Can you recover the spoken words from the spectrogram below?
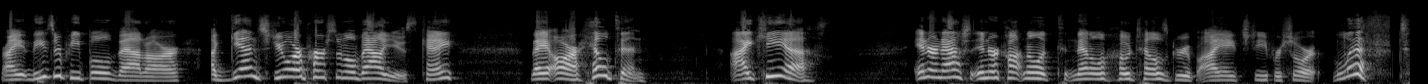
right? These are people that are against your personal values, okay? They are Hilton, IKEA, International Intercontinental Hotels Group, IHG for short, Lyft,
